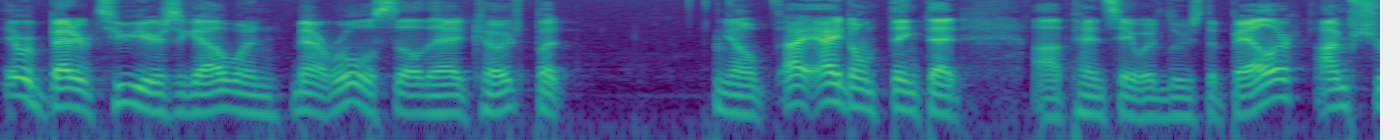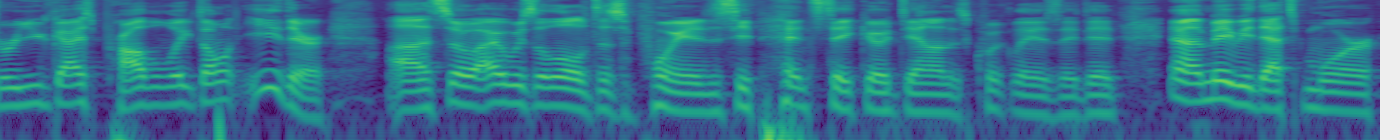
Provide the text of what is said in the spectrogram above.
They were better two years ago when Matt Rhule was still the head coach, but you know, I, I don't think that uh, Penn State would lose to Baylor. I'm sure you guys probably don't either. Uh, so I was a little disappointed to see Penn State go down as quickly as they did. Now, maybe that's more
